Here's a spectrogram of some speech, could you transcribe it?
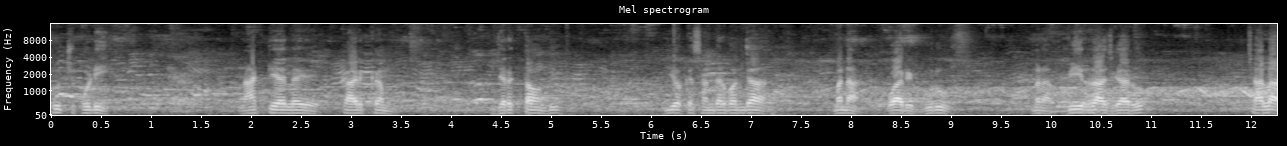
కూచిపూడి నాట్యాలయ కార్యక్రమం జరుగుతూ ఉంది. ఈ యొక్క సందర్భంగా మన వారి గురు మన వీర్రాజ్ గారు చాలా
